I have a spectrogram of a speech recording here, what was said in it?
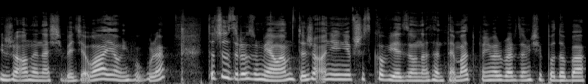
i że one na siebie działają i w ogóle. To, co zrozumiałam, to, że oni nie wszystko wiedzą na ten temat, ponieważ bardzo mi się podoba,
